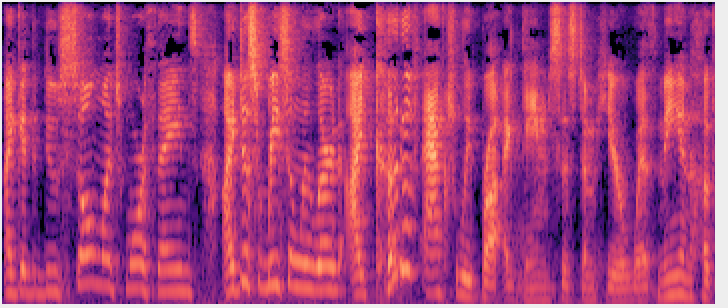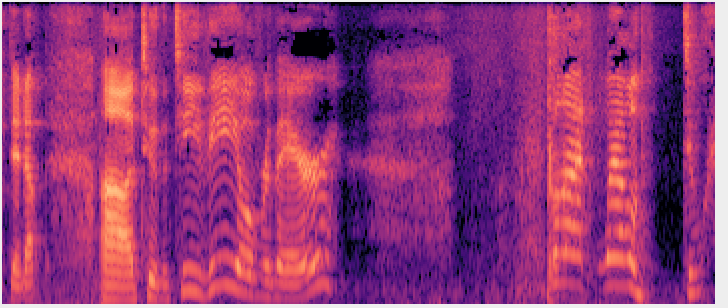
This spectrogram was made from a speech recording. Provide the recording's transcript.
I get to do so much more things. I just recently learned I could have actually brought a game system here with me and hooked it up uh, to the TV over there. But, well, do I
